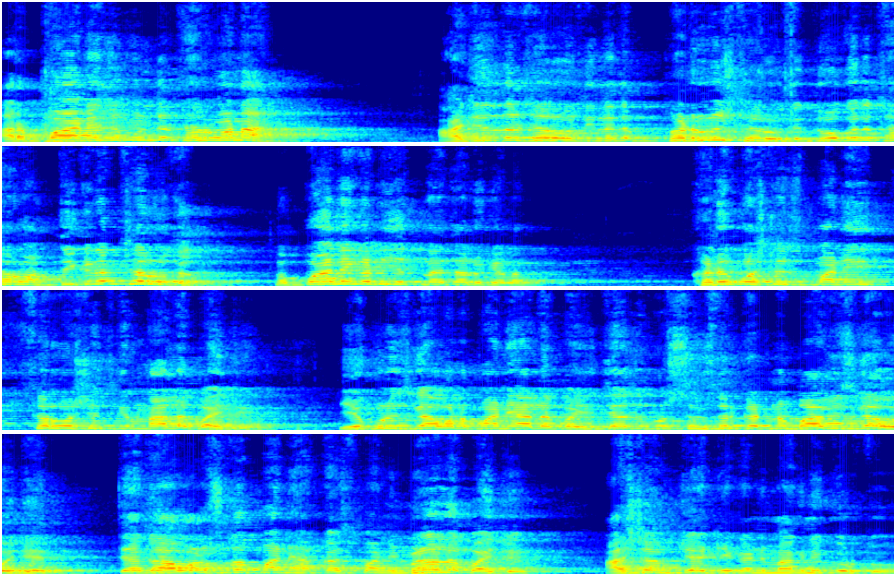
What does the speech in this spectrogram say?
अरे पाण्याचं कोणतं ठरवा ना. आजीच जर ठरवतील नाही तर फडणवीस ठरवतील दोघं तर ठरवणार तिकडेच ठरवतात. मग पाणी कधी येत नाही तालुक्याला? खडक वाचण्याचं पाणी सर्व शेतकऱ्यांना आलं पाहिजे. एकोणीस गावाला पाणी आलं पाहिजे त्याचबरोबर संसर्गकडनं बावीस गावं जे आहेत त्या गावाला सुद्धा पाणी हक्काचं पाणी मिळालं पाहिजे अशी आमची या ठिकाणी मागणी करतो.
